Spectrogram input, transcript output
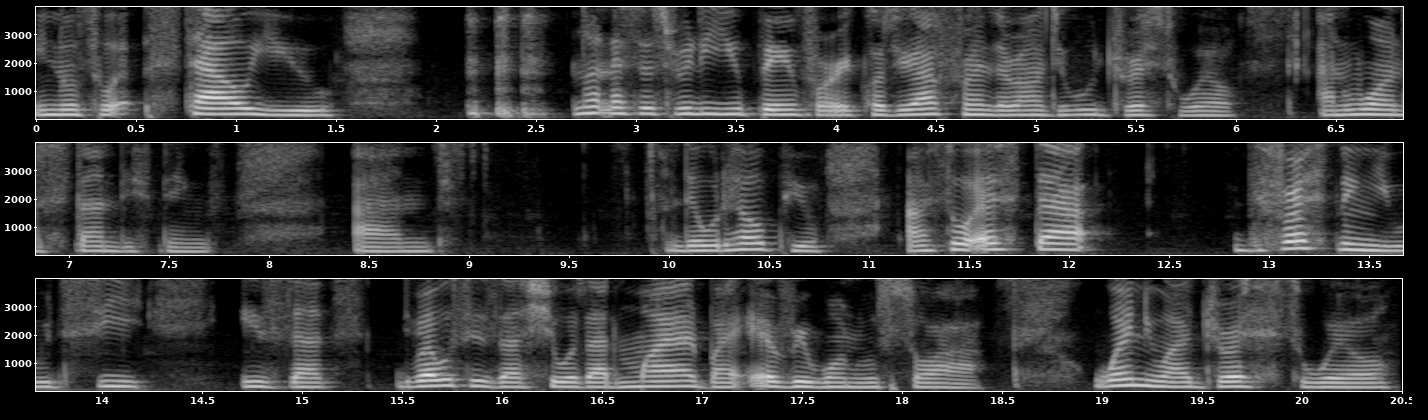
you know, to style you. Not necessarily you paying for it because you have friends around you who dress well and who understand these things and they would help you. And so, Esther, the first thing you would see is that the Bible says that she was admired by everyone who saw her. When you are dressed well,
